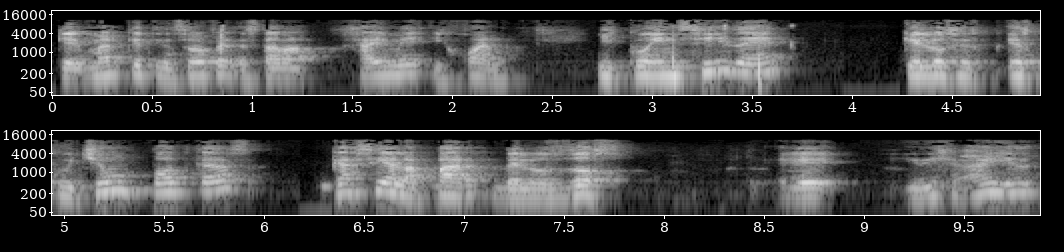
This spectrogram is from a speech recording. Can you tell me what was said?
que Marketing Software estaba Jaime y Juan. Y coincide que los es, escuché un podcast casi a la par de los dos. Eh, y dije, ay,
